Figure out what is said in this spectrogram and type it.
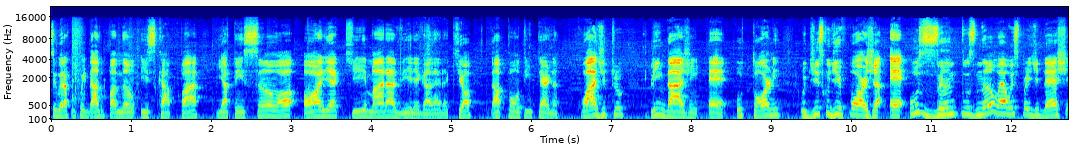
segurar com cuidado para não escapar. E atenção, ó, olha que maravilha, galera. Aqui, ó, da ponta interna, quadritro, blindagem é o Torne, o disco de forja é o Zantos, não é o Spray de Dash,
